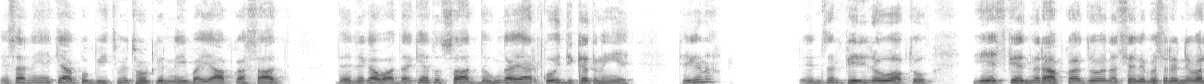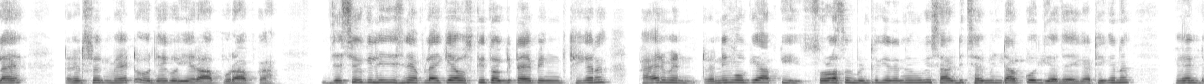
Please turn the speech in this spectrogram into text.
ऐसा नहीं है कि आपको बीच में छोड़ के, नहीं भाई, आपका साथ देने का वादा किया तो साथ दूँगा यार, कोई दिक्कत नहीं है, ठीक है ना? टेंशन फ्री रहो आप तो। ये इसके अंदर आपका जो है ना सिलेबस रहने वाला है ट्रेडिशन मेट और देखो ये रहा पूरा आपका। जैसे के लिए जिसने अप्लाई किया, उसकी तो होगी टाइपिंग ठीक है ना? फायरमैन रनिंग होगी आपकी, सोलह सौ मीटर की रनिंग होगी, साढ़े छः मिनट आपको दिया जाएगा, ठीक है ना? फेल्ड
